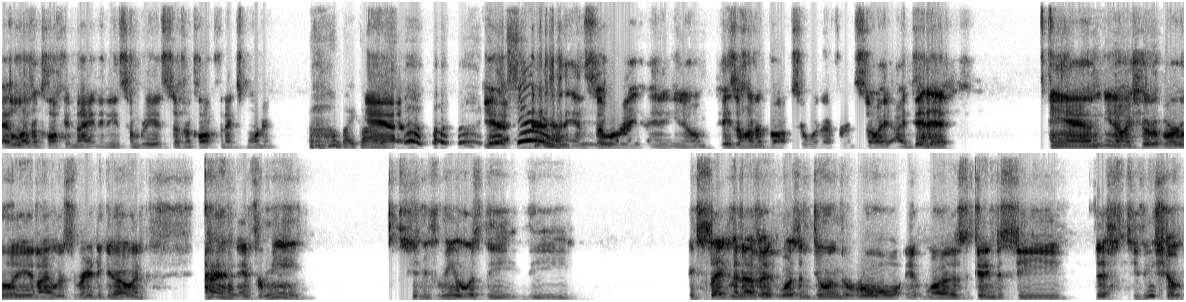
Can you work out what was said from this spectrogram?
at 11 o'clock at night, and they need somebody at 7 o'clock the next morning. Oh my God. And, yeah. Sure. And so I, and, you know, pays a hundred bucks or whatever. And so I, I did it. And, you know, I showed up early and I was ready to go. And and, for me, excuse me, for me, it was the the excitement of it wasn't doing the role; it was getting to see this TV show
